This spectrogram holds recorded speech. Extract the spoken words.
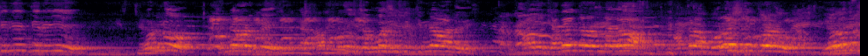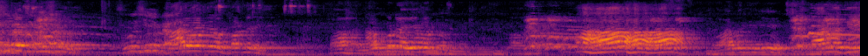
తిరిగి తిరిగి తిరిగి ఒళ్ళు కింద పడిపోయింది. అప్పుడు చెమ్మ సిట్టి కింద పడ్డది. ఆమె కథ ఇక్కడ ఉండగా అక్కడ బురశంకరుడు యోగదృష్టి పెట్టి చూసిండు. చూసి పార్వతి పడ్డది. ఆహా, నవ్వుకుంటా ఏమంటుంది ఆహా పార్వతి పార్వతి.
